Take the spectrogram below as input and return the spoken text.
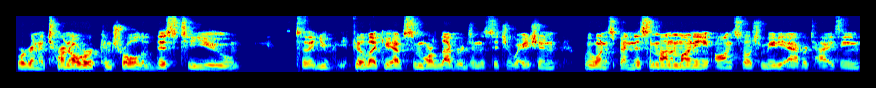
We're going to turn over control of this to you so that you feel like you have some more leverage in the situation. We want to spend this amount of money on social media advertising.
